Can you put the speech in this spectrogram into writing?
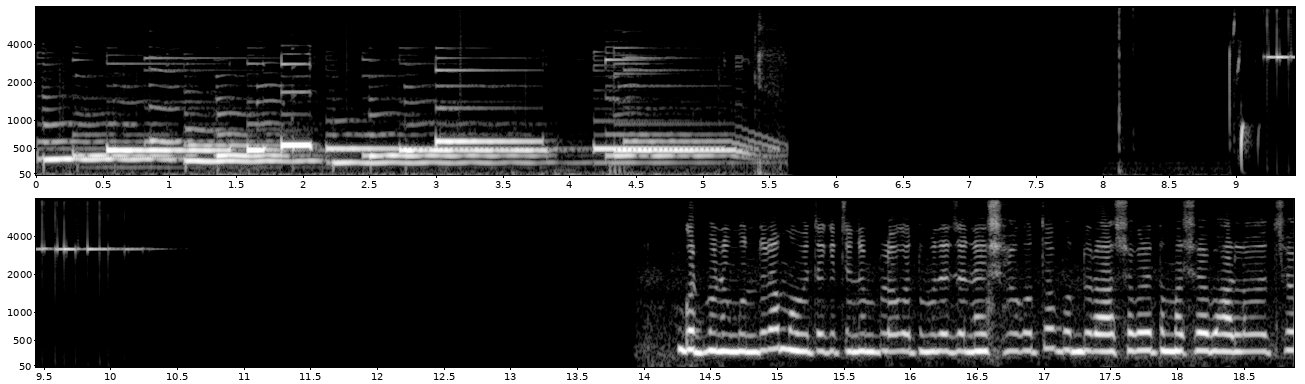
গুড মর্নিং বন্ধুরা। মমিতা কিচেন ব্লগে তোমাদের জানাই স্বাগত। বন্ধুরা, আশা করি তোমার সবাই ভালো আছো,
